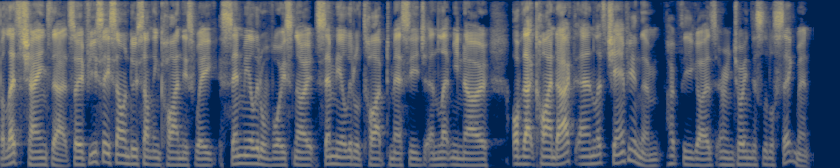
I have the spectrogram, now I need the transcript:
But let's change that. So if you see someone do something kind this week, send me a little voice note, send me a little typed message, and let me know of that kind act, and let's champion them. Hopefully, you guys are enjoying this little segment.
